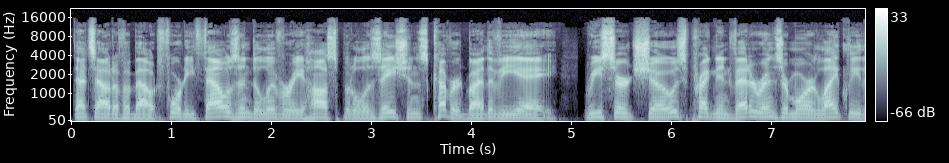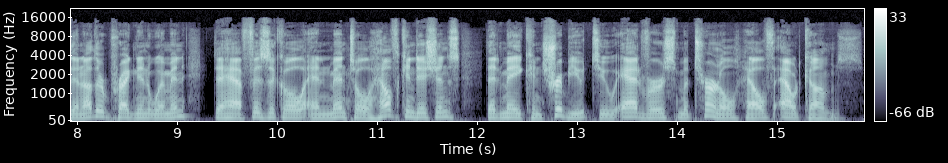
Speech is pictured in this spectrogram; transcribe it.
That's out of about 40,000 delivery hospitalizations covered by the VA. Research shows pregnant veterans are more likely than other pregnant women to have physical and mental health conditions that may contribute to adverse maternal health outcomes.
